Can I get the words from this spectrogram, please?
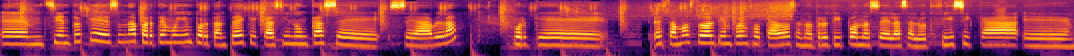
em, siento que es una parte muy importante que casi nunca se, se habla, porque estamos todo el tiempo enfocados en otro tipo, no sé, la salud física, eh,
